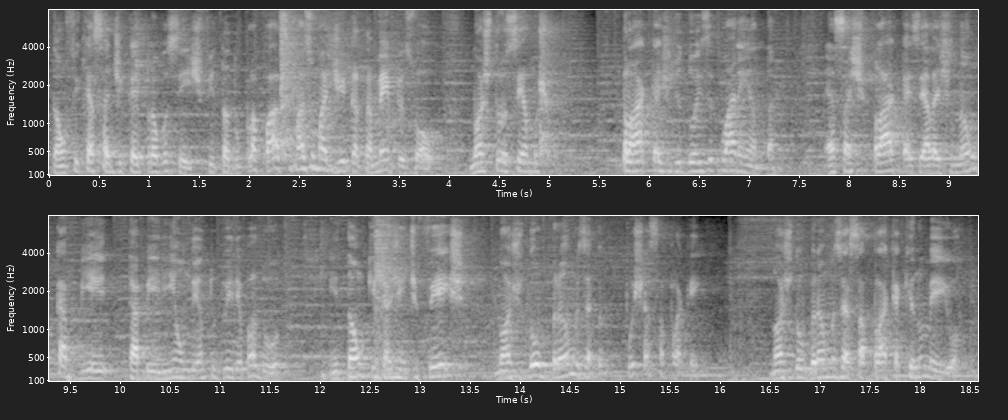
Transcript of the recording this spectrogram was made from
Então fica essa dica aí para vocês, fita dupla face. Mais uma dica também, pessoal, nós trouxemos placas de 2,40. Essas placas, elas não caber, caberiam dentro do elevador. Então o que, que a gente fez? Nós dobramos, puxa essa placa aí. Nós dobramos essa placa aqui no meio, ó.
